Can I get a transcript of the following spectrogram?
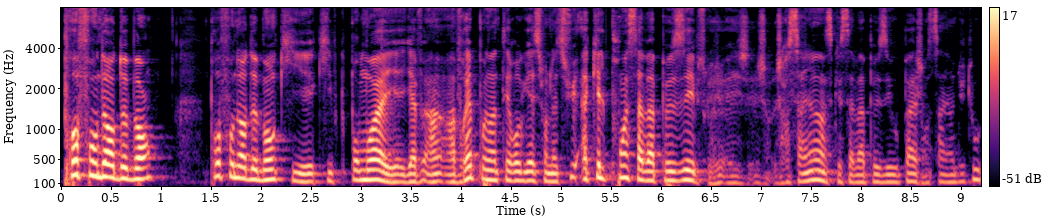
Profondeur de banc. Profondeur de banc qui, qui pour moi, il y a un, vrai point d'interrogation là-dessus. À quel point ça va peser? Parce que je- je- j'en sais rien, est-ce que ça va peser ou pas J'en sais rien du tout.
